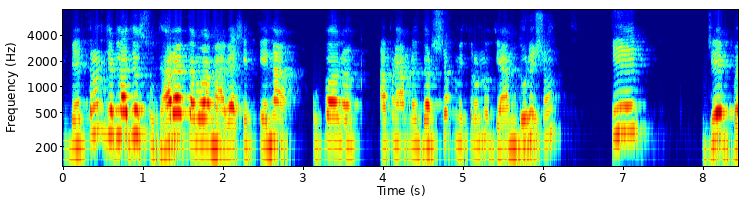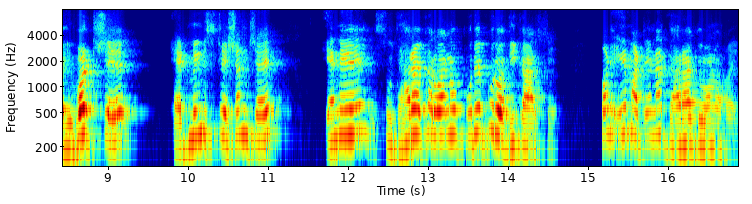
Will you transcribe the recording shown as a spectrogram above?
બે ત્રણ જેટલા જે સુધારા કરવામાં આવ્યા છે તેના ઉપર આપણે આપણે દર્શક મિત્રોનું ધ્યાન દોરીશું કે જે વહીવટ છે એડમિનિસ્ટ્રેશન છે એને સુધારા કરવાનો પૂરેપૂરો અધિકાર છે. પણ એ માટેના ધારાધોરણો હોય.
